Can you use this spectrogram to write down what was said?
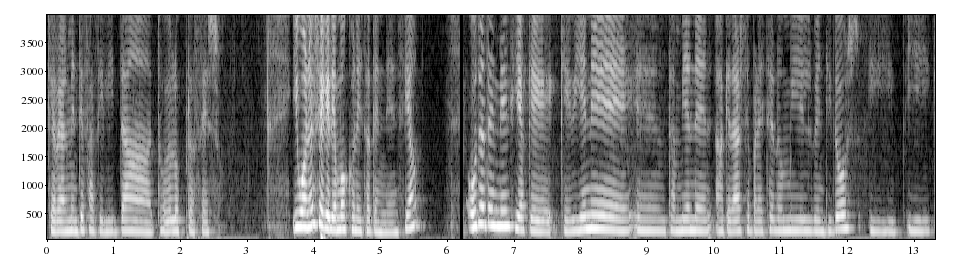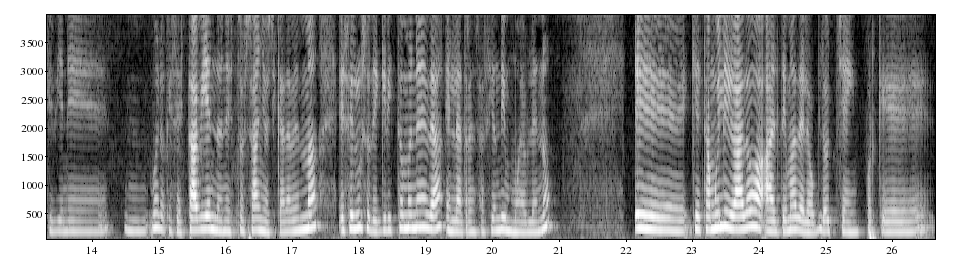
que realmente facilita todos los procesos. Y bueno, seguiremos con esta tendencia. Otra tendencia que, viene eh, también a quedarse para este 2022 y, y que viene, mm, bueno, que se está viendo en estos años y cada vez más, es el uso de criptomonedas en la transacción de inmuebles, ¿no? Eh, que está muy ligado al tema de los blockchain, porque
